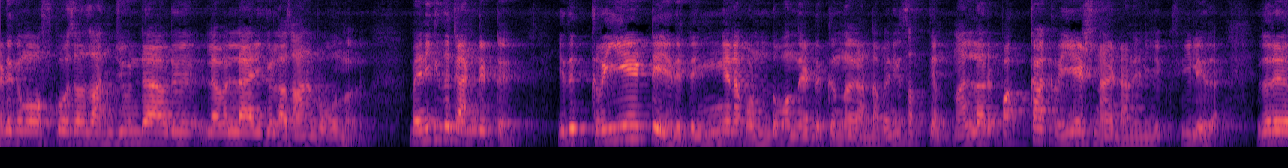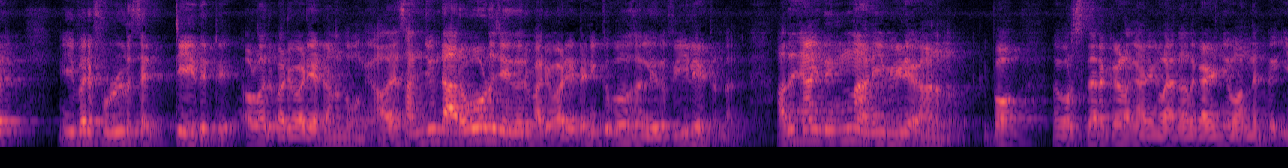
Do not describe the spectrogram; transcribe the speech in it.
എടുക്കുമ്പോൾ ഓഫ് കോഴ്സ് അത് സഞ്ജുവിന്റെ ഒരു ലെവലിലായിരിക്കുമല്ലോ ആ സാധനം പോകുന്നത്. അപ്പോൾ എനിക്കിത് കണ്ടിട്ട് ഇത് ക്രിയേറ്റ് ചെയ്തിട്ട് ഇങ്ങനെ കൊണ്ടുവന്ന് എടുക്കുന്നത് കണ്ടപ്പോൾ എനിക്ക് സത്യം നല്ലൊരു പക്ക ക്രിയേഷൻ ആയിട്ടാണ് എനിക്ക് ഫീൽ ചെയ്തത്. ഇതൊരു ഇവർ ഫുള്ള് സെറ്റ് ചെയ്തിട്ട് ഉള്ള ഒരു പരിപാടിയായിട്ടാണ് തോന്നിയത്. അതായത് സഞ്ജുവിന്റെ അറിവോട് ചെയ്ത ഒരു പരിപാടിയായിട്ട് എനിക്ക് പേഴ്സണലി ഇത് ഫീൽ ചെയ്തിട്ടുണ്ടായിരുന്നു. അത് ഞാൻ ഇത് ഇന്നാണ് ഈ വീഡിയോ കാണുന്നത്. ഇപ്പോൾ കുറച്ച് തിരക്കുകളും കാര്യങ്ങളായിരുന്നു അത് കഴിഞ്ഞ് വന്നിട്ട് ഈ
